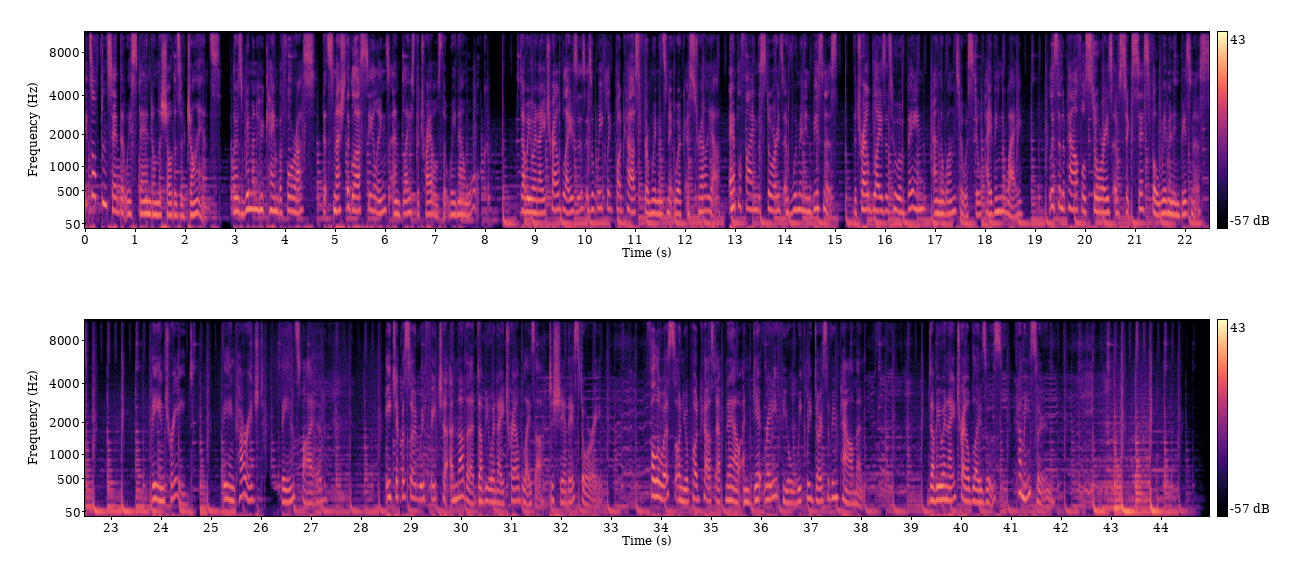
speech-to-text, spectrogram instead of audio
It's often said that we stand on the shoulders of giants, those women who came before us, that smashed the glass ceilings and blazed the trails that we now walk. WNA Trailblazers is a weekly podcast from Women's Network Australia, amplifying the stories of women in business, the trailblazers who have been, and the ones who are still paving the way. Listen to powerful stories of successful women in business. Be intrigued, be encouraged, be inspired. Each episode, we feature another WNA trailblazer to share their story. Follow us on your podcast app now and get ready for your weekly dose of empowerment. WNA Trailblazers, coming soon.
